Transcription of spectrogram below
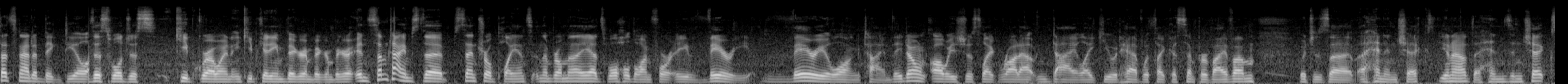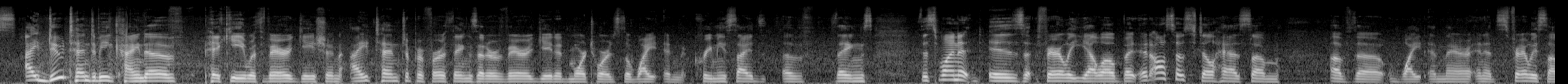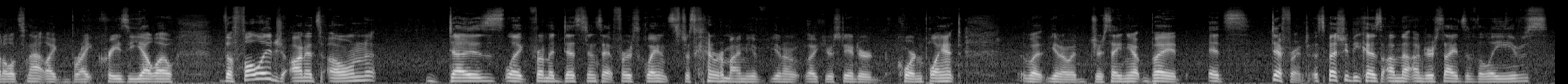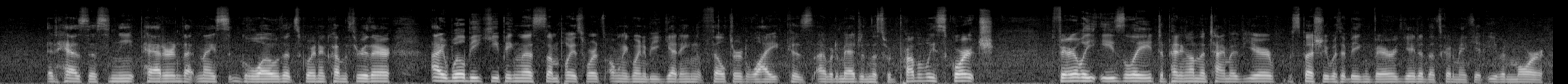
that's not a big deal. This will just keep growing and keep getting bigger and bigger and bigger. And sometimes the central plants and the bromeliads will hold on for a very, very long time. They don't always just like rot out and die like you would have with like a sempervivum, which is a, a hen and chick, you know, the hens and chicks. I do tend to be kind of picky with variegation. I tend to prefer things that are variegated more towards the white and creamy sides of things. This one is fairly yellow, but it also still has some of the white in there, and it's fairly subtle. It's not like bright, crazy yellow. The foliage on its own does, like from a distance at first glance, just kind of remind me of you know like your standard corn plant, but you know a Dracaena, but it's different, especially because on the undersides of the leaves. It has this neat pattern, that nice glow that's going to come through there. I will be keeping this someplace where it's only going to be getting filtered light because I would imagine this would probably scorch fairly easily, depending on the time of year, especially with it being variegated. That's going to make it even more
